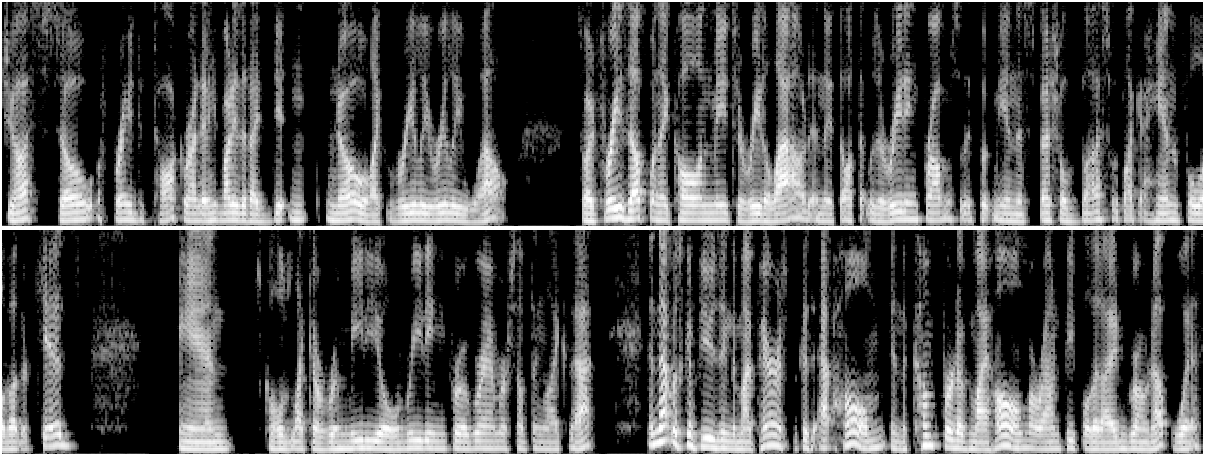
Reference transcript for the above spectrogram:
just so afraid to talk around anybody that I didn't know like really, really well. So I'd freeze up when they call on me to read aloud, and they thought that was a reading problem. So they put me in this special bus with like a handful of other kids. And it's called like a remedial reading program or something like that. And that was confusing to my parents because at home, in the comfort of my home, around people that I had grown up with,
